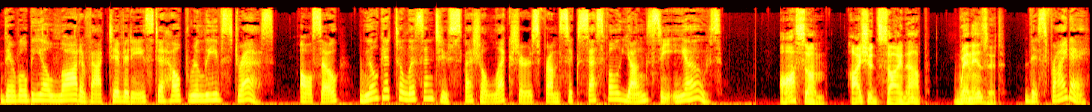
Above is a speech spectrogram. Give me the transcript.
There will be a lot of activities to help relieve stress. Also, we'll get to listen to special lectures from successful young CEOs. Awesome. I should sign up. When is it? This Friday.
